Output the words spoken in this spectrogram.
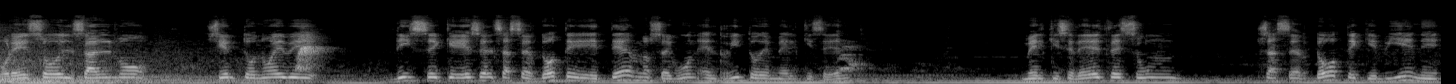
Por eso el Salmo 109 dice que es el sacerdote eterno según el rito de Melquisedec. Melquisedec es un sacerdote que viene,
